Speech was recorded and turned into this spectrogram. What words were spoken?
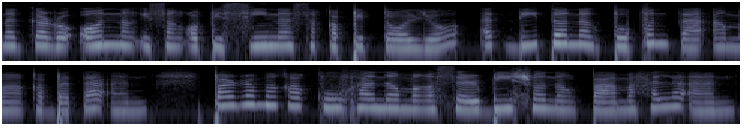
Nagkaroon ng isang opisina sa Kapitolyo at dito nagpupunta ang mga kabataan para makakuha ng mga serbisyo ng pamahalaan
